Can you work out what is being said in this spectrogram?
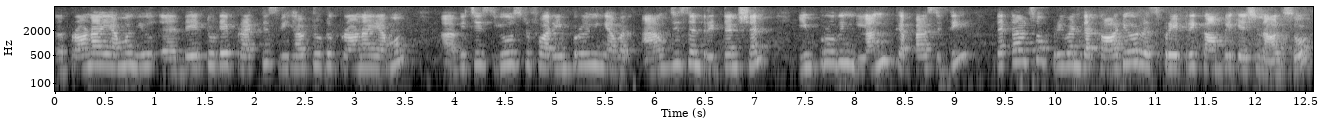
uh, uh, pranayamam day to day practice we have to do pranayamam uh, which is used for improving our oxygen retention improving lung capacity that also prevent the cardiorespiratory complication also.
